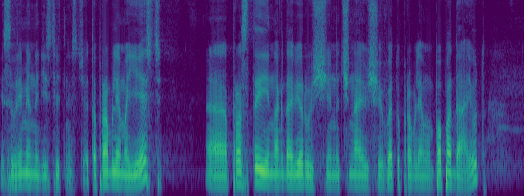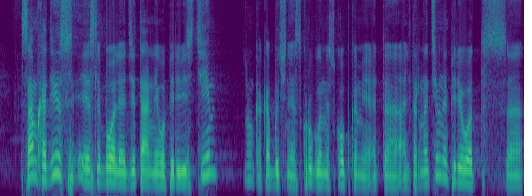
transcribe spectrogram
и современной действительностью. Эта проблема есть. Э, простые иногда верующие, начинающие в эту проблему попадают. Сам хадис, если более детально его перевести, ну, как обычно, с круглыми скобками, это альтернативный перевод, с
